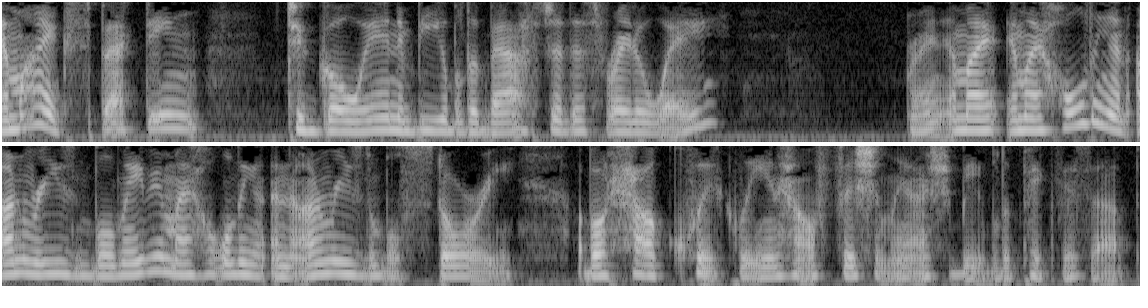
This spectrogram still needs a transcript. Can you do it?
am I expecting to go in and be able to master this right away? Right? Am I am I holding an unreasonable, maybe am I holding an unreasonable story about how quickly and how efficiently I should be able to pick this up?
